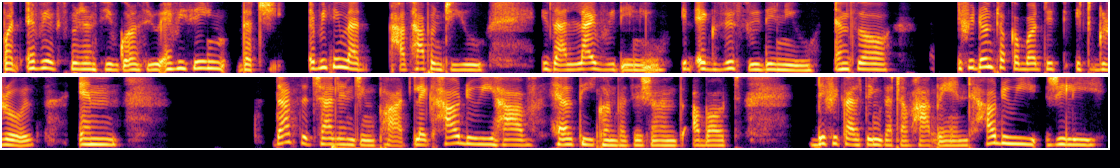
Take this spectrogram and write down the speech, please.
But every experience you've gone through, everything that you, everything that has happened to you is alive within you. It exists within you. And so if you don't talk about it, it grows. And that's the challenging part. Like, how do we have healthy conversations about difficult things that have happened? How do we really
